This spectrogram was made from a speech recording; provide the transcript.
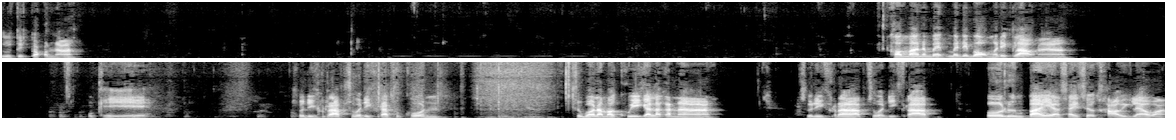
ดูติ๊กต็อกก่อนนะเข้ามานะไม่ไม่ได้บอกไม่ได้กล่าวนะ โอเค สวัสดีครับ สวัสดีครับทุกคน ถือว่าเรามาคุยกันแล้วกันนะ วัสดีครับ สวัสดีครับเออลืมไปอะใส่เสื้อขาวอีกแล้วอะ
